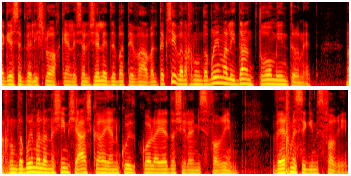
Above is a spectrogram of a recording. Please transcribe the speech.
לגשת ולשלוח, כן, לשלשל את זה בתיבה. אבל תקשיב, אנחנו מדברים על עידן טרום אינטרנט. אנחנו מדברים על אנשים שאשכרה ינקו את כל הידע שלהם מספרים. ואיך משיגים ספרים?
